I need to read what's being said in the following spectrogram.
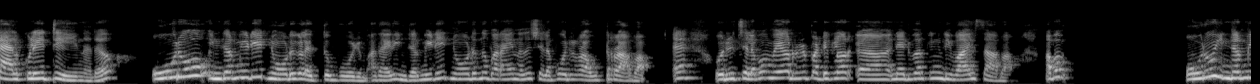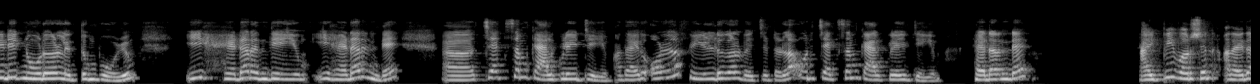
കാൽക്കുലേറ്റ് ചെയ്യുന്നത് ഓരോ ഇന്റർമീഡിയറ്റ് നോഡുകൾ എത്തുമ്പോഴും അതായത് ഇന്റർമീഡിയറ്റ് നോഡ് എന്ന് പറയുന്നത് ചിലപ്പോൾ ഒരു റൗട്ടർ ആവാം. ഒരു ചിലപ്പോൾ വേറൊരു പർട്ടിക്കുലർ നെറ്റ്വർക്കിംഗ് ഡിവൈസ് ആവാം. അപ്പം ഓരോ ഇന്റർമീഡിയറ്റ് നോഡുകളിൽ എത്തുമ്പോഴും ഈ ഹെഡർ എന്ത് ചെയ്യും? ഈ ഹെഡറിന്റെ ചെക്സം കാൽക്കുലേറ്റ് ചെയ്യും. അതായത് ഉള്ള ഫീൽഡുകൾ വെച്ചിട്ടുള്ള ഒരു ചെക്സം കാൽക്കുലേറ്റ് ചെയ്യും. ഹെഡറിന്റെ ഐ പി വെർഷൻ അതായത്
